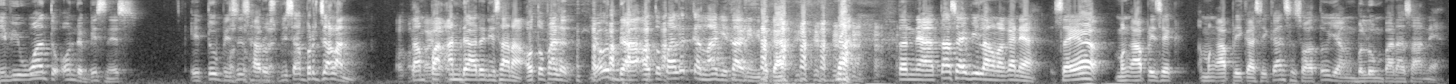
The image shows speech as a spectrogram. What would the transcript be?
if you want to own the business, itu bisnis harus bisa berjalan Autopilot. tanpa anda ada di sana, autopilot. Ya udah, autopilot kan lah kita kan gitu kan. Nah, ternyata saya bilang makanya saya mengaplikasi- mengaplikasikan sesuatu yang belum pada saatnya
